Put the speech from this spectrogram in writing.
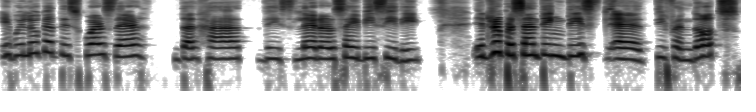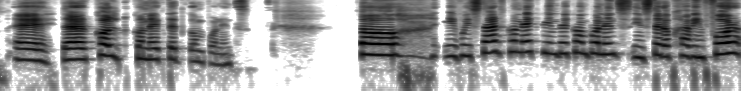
if we look at the squares there that had these letters A, B, C, D, it's representing these uh, different dots uh, that are called connected components. So if we start connecting the components, instead of having four,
